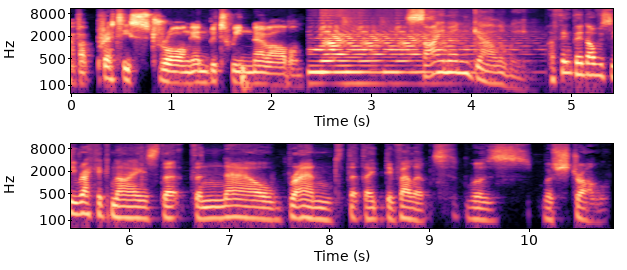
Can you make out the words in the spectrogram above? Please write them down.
have a pretty strong in between now album. Simon Galloway. I think they'd obviously recognise that the now brand that they developed was was strong,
